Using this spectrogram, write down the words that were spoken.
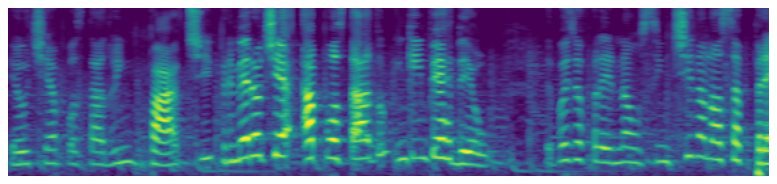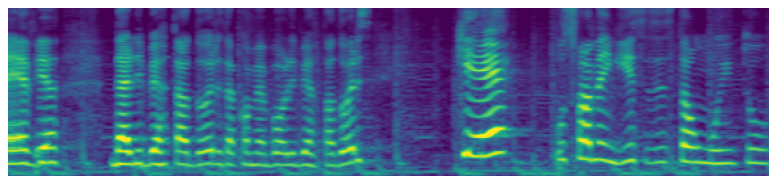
eu tinha apostado empate. Primeiro eu tinha apostado em quem perdeu. Depois eu falei, não, senti na nossa prévia da Libertadores, da Comebol Libertadores, que os flamenguistas estão muito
